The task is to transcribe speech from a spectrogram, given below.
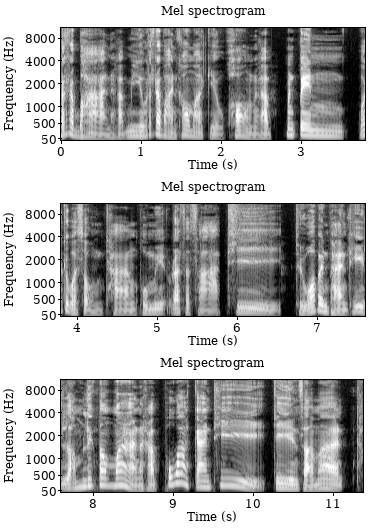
รัฐบาลนะครับ มีรัฐบาลเข้ามาเกี่ยวข้องนะครับ มันเป็นวัตถุประสงค์ทางภูมิรัฐศาสตร์ที่ถือว่าเป็นแผนที่ล้ำลึกมากๆนะครับ เพราะว่าการที่จีนสามารถท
